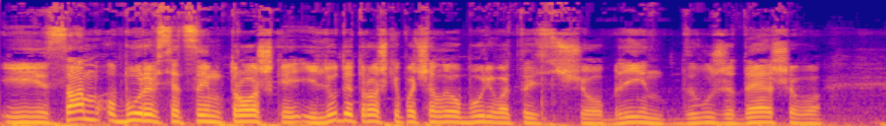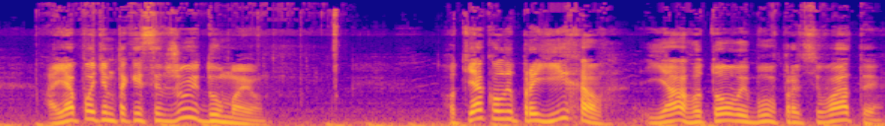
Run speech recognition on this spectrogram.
І сам обурився цим трошки, і люди трошки почали обурюватись, що блін, дуже дешево. А я потім таки сиджу і думаю: от я коли приїхав, я готовий був працювати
